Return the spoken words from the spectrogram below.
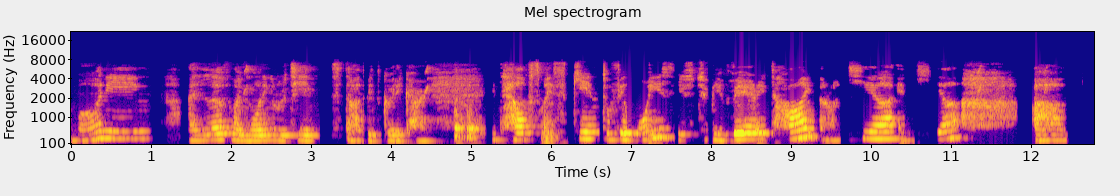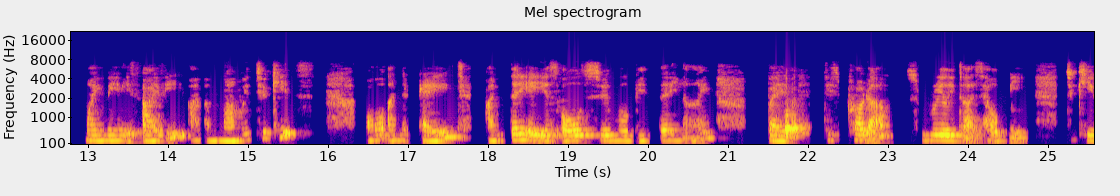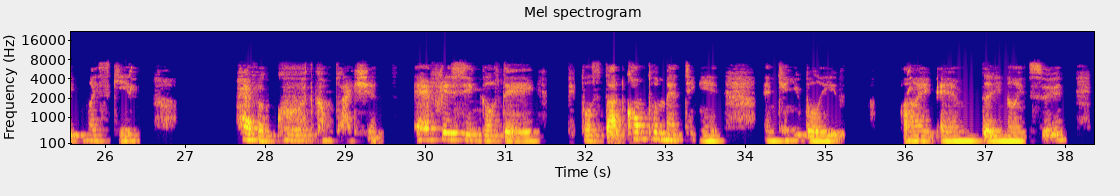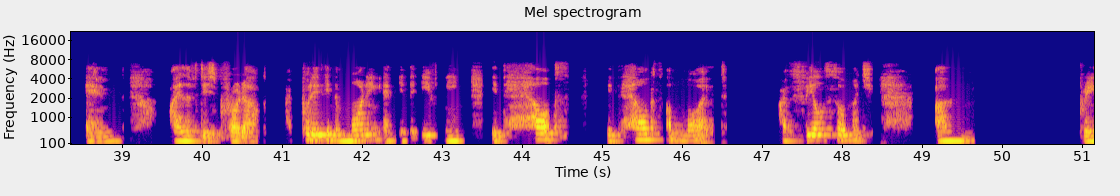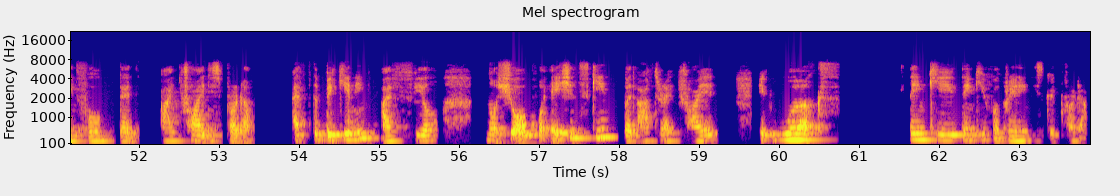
Morning. I love my morning routine. Start with Goodieco. It helps my skin to feel moist. Used to be very tight around here and here. Um, my name is Ivy. I'm a mom with two kids, all under eight. I'm 38 years old, soon will be 39. But this product really does help me to keep my skin have a good complexion every single day. People start complimenting it, and can you believe I am 39 soon and I love this product. I put it in the morning and in the evening. It helps. It helps a lot. I feel so much um grateful that I tried this product. At the beginning, I feel not sure for Asian skin, but after I try it, it works. Thank you. Thank you for creating this good product.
